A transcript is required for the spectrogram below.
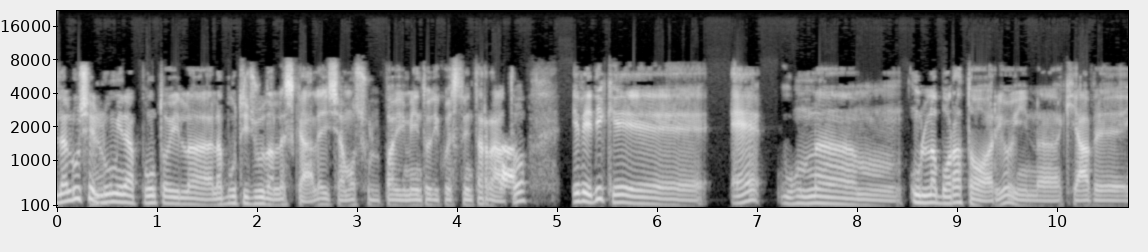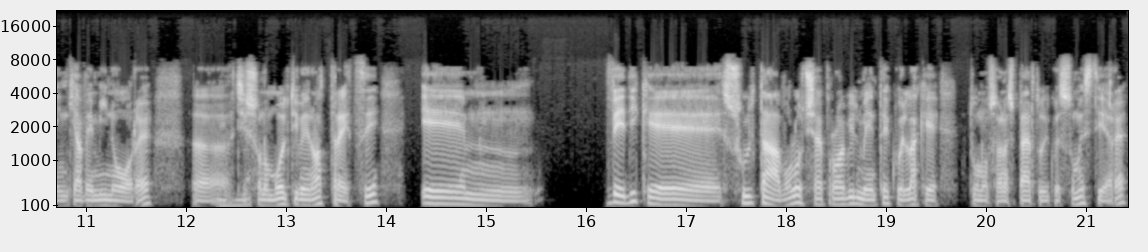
La luce mm. illumina appunto il, la butti giù dalle scale, diciamo, sul pavimento di questo interrato ah. e vedi che è un, um, un laboratorio in chiave, in chiave minore, uh, mm-hmm. ci sono molti meno attrezzi e um, vedi che sul tavolo c'è probabilmente quella che tu non sei un esperto di questo mestiere,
